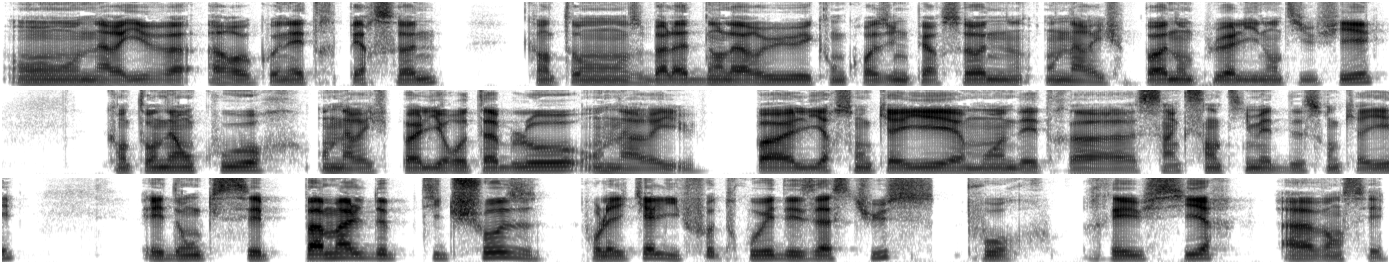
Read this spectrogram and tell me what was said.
on arrive à reconnaître personne. Quand on se balade dans la rue et qu'on croise une personne, on n'arrive pas non plus à l'identifier. Quand on est en cours, on n'arrive pas à lire au tableau, on n'arrive pas à lire son cahier à moins d'être à 5 cm de son cahier. Et donc, c'est pas mal de petites choses pour lesquelles il faut trouver des astuces pour réussir à avancer.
